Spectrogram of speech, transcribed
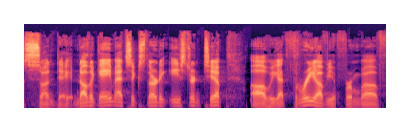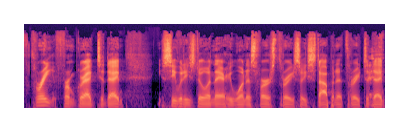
Sunday. Another game at 6:30 Eastern tip. Uh, we got three of you from uh, three from Greg today. You see what he's doing there. He won his first three, so he's stopping at three today.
